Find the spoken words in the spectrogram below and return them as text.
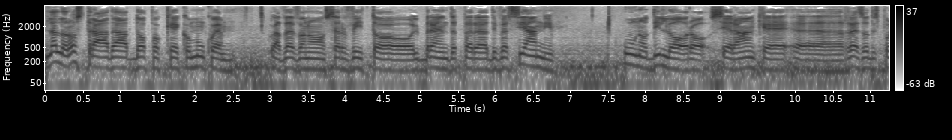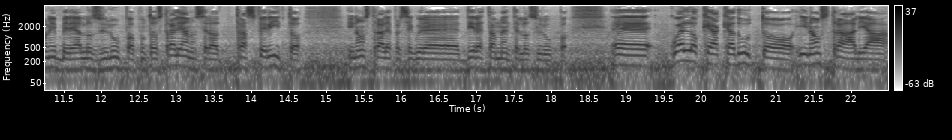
la loro strada dopo che comunque avevano servito il brand per diversi anni. Uno di loro si era anche eh, reso disponibile allo sviluppo appunto australiano, si era trasferito in Australia per seguire direttamente lo sviluppo. E quello che è accaduto in Australia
